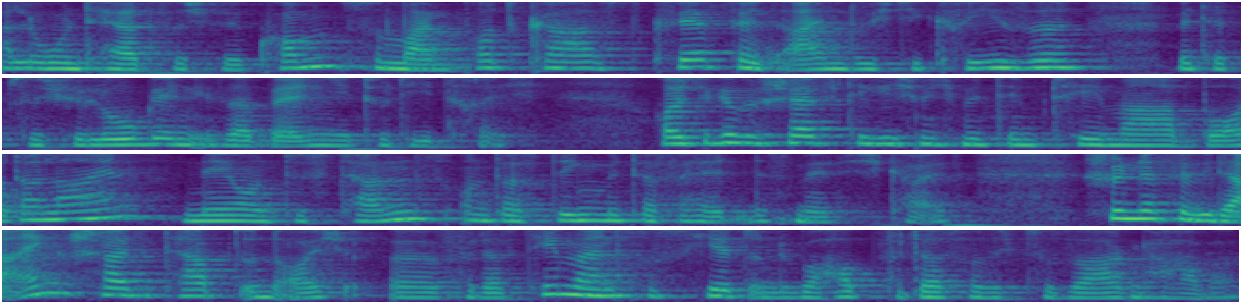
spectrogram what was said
Hallo und herzlich willkommen zu meinem Podcast Querfeld ein durch die Krise mit der Psychologin Isabel Nieto-Dietrich. Heute beschäftige ich mich mit dem Thema Borderline, Nähe und Distanz und das Ding mit der Verhältnismäßigkeit. Schön, dass ihr wieder eingeschaltet habt und euch äh, für das Thema interessiert und überhaupt für das, was ich zu sagen habe.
